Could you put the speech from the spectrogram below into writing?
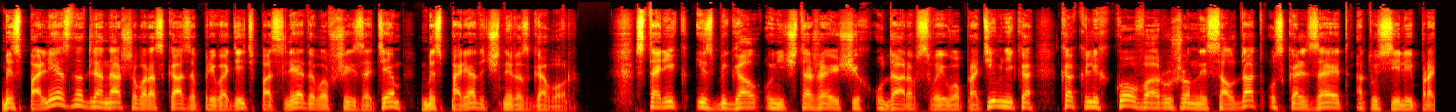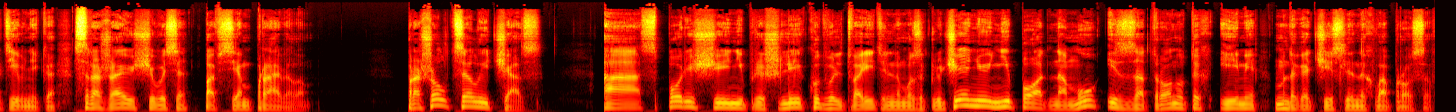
Бесполезно для нашего рассказа приводить последовавший затем беспорядочный разговор. Старик избегал уничтожающих ударов своего противника, как легко вооруженный солдат ускользает от усилий противника, сражающегося по всем правилам. Прошел целый час, а спорящие не пришли к удовлетворительному заключению ни по одному из затронутых ими многочисленных вопросов.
